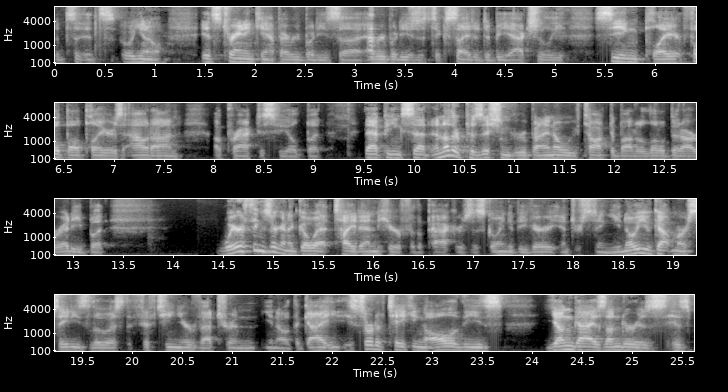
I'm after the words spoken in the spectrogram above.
it's it's you know it's training camp. Everybody's uh, everybody's just excited to be actually seeing player football players out on a practice field. But that being said, another position group, and I know we've talked about it a little bit already, but where things are going to go at tight end here for the Packers is going to be very interesting. You know, you've got Marcedes Lewis, the 15 year veteran, you know, the guy, he's sort of taking all of these young guys under his his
